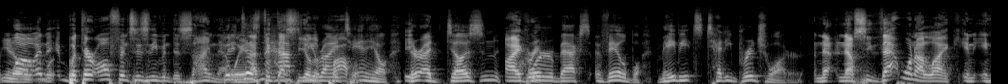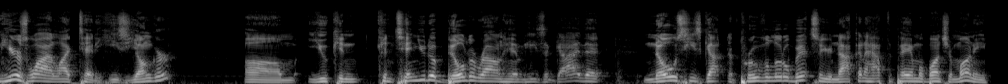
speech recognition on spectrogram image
you know, well, and, but their offense isn't even designed that But way. it and I doesn't think have that's to the be other Ryan problem. Tannehill. There are a dozen quarterbacks available. Maybe it's Teddy Bridgewater. Now, now, see that one I like, and, and here's why I like Teddy. He's younger. Um, you can continue to build around him. He's a guy that knows he's got to prove a little bit, so you're not going to have to pay him a bunch of money.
